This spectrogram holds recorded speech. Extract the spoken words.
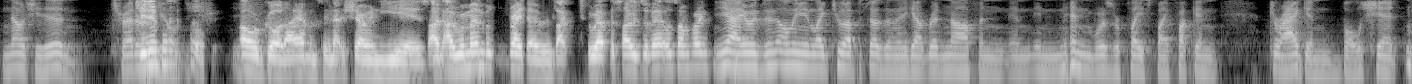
no, she didn't. Shredder. She didn't play appealed- Sh- Oh god, I haven't seen that show in years. I, I remember Shredder was like two episodes of it or something. Yeah, it was in, only in like two episodes, and then he got written off and and, and, and was replaced by fucking dragon bullshit.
